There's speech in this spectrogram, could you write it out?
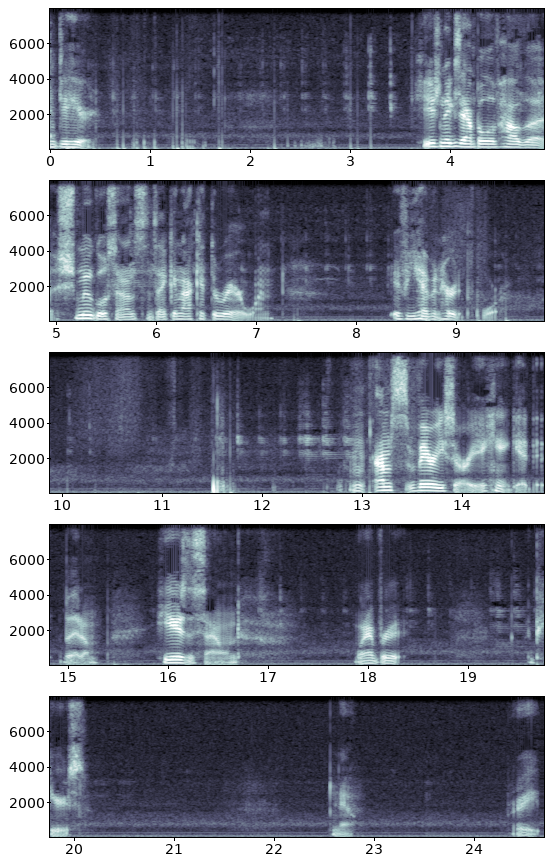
Okay, here. Here's an example of how the schmoochle sounds since I cannot get the rare one. If you haven't heard it before. Mm, I'm very sorry I can't get it, but um, here's the sound whenever it appears. Now. Right.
